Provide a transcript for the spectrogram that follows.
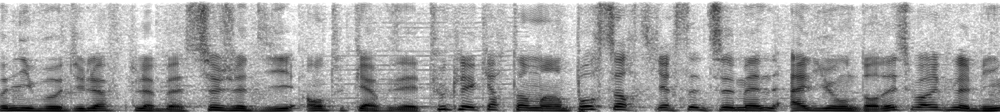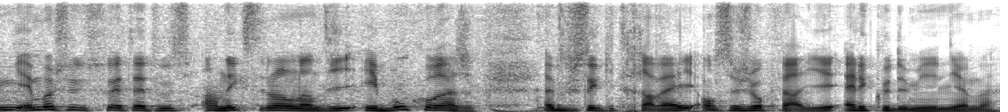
au niveau du Love Club ce jeudi. En tout cas, vous avez toutes les cartes en main pour sortir cette semaine à Lyon dans des soirées clubbing. Et moi, je vous souhaite à tous un excellent lundi et bon courage à tous ceux qui travaillent en ce jour férié à l'écoute de Millennium.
